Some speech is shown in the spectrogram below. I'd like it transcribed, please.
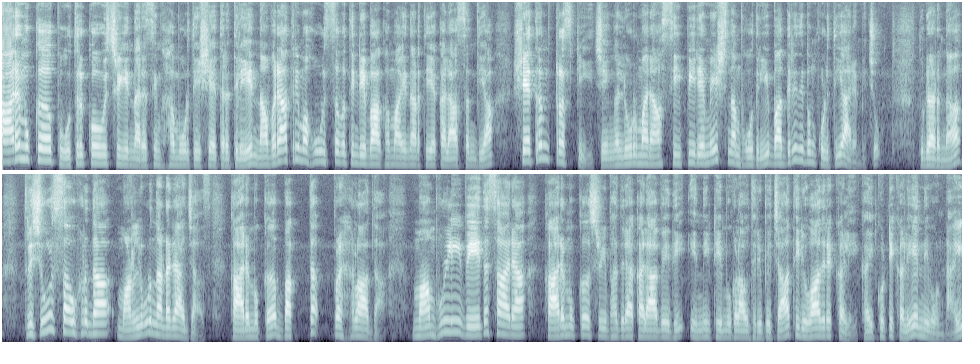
കാരമുക്ക് പൂത്തൃക്കോവ് ശ്രീ നരസിംഹമൂർത്തി ക്ഷേത്രത്തിലെ നവരാത്രി മഹോത്സവത്തിന്റെ ഭാഗമായി നടത്തിയ കലാസന്ധ്യ ക്ഷേത്രം trustee Chengallur Mana C P Ramesh Namboothiri ഭദ്രദീപം കൊളുത്തി ആരംഭിച്ചു. തുടർന്ന് തൃശൂർ സൗഹൃദ മണലൂർ നടരാജാസ് കാരമുക്ക് ഭക്ത പ്രഹ്ലാദ മാമ്പുള്ളി വേദസാര കാരമുക്ക് ശ്രീഭദ്ര കലാവേദി എന്നീ ടീമുകൾ അവതരിപ്പിച്ച തിരുവാതിരക്കളി കൈക്കുട്ടിക്കളി എന്നിവ ഉണ്ടായി.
